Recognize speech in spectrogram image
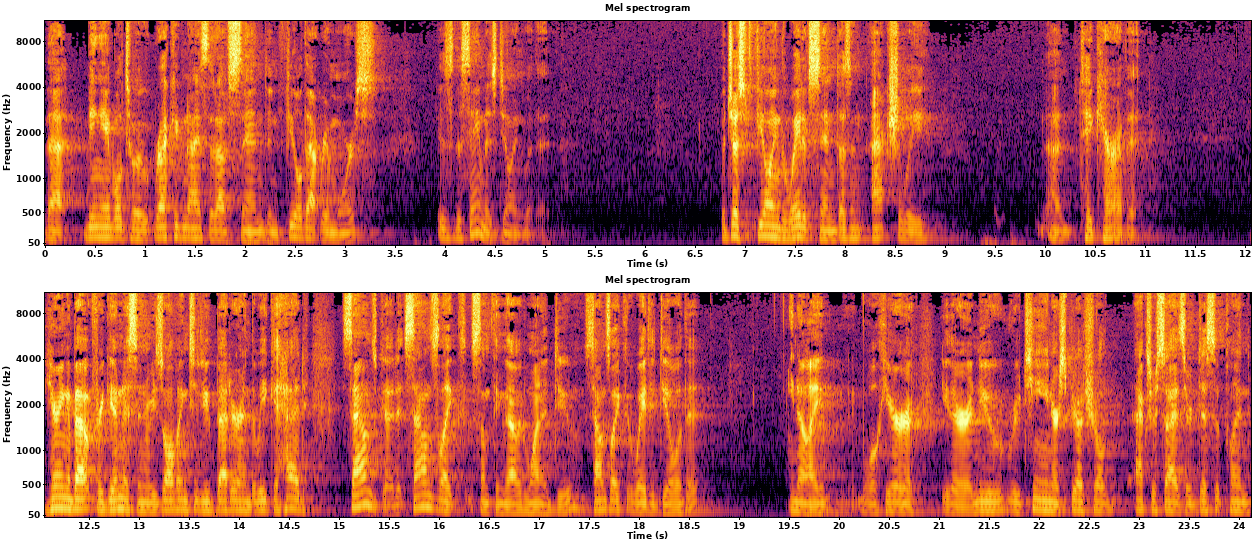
that being able to recognize that I've sinned and feel that remorse, is the same as dealing with it. But just feeling the weight of sin doesn't actually uh, take care of it. Hearing about forgiveness and resolving to do better in the week ahead sounds good. It sounds like something that I would want to do. It sounds like a way to deal with it. You know, I will hear either a new routine or spiritual exercise or discipline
